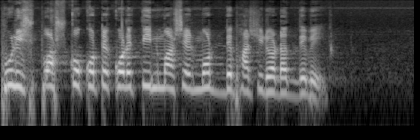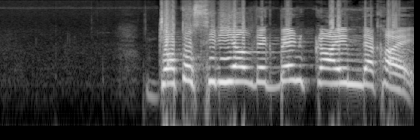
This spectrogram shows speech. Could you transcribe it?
পুলিশ পস্ক কোটে করে তিন মাসের মধ্যে ফাঁসির অর্ডার দেবে। যত সিরিয়াল দেখবেন ক্রাইম দেখায়।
